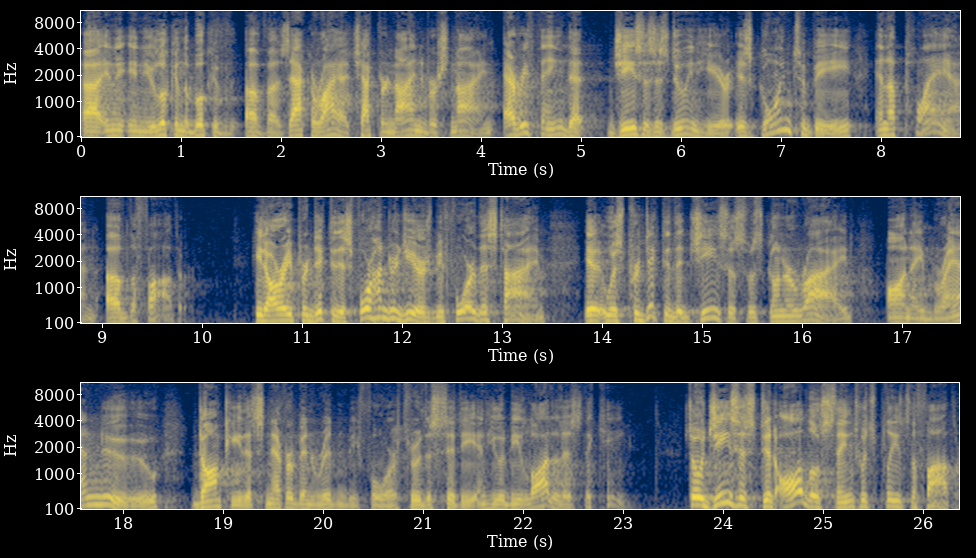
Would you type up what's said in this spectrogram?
Uh, and, and, you look in the book of, of uh, Zechariah, chapter 9 and verse 9, everything that Jesus is doing here is going to be in a plan of the Father. He'd already predicted this 400 years before this time. It was predicted that Jesus was going to ride on a brand new donkey that's never been ridden before through the city, and he would be lauded as the king. So Jesus did all those things which pleased the Father.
